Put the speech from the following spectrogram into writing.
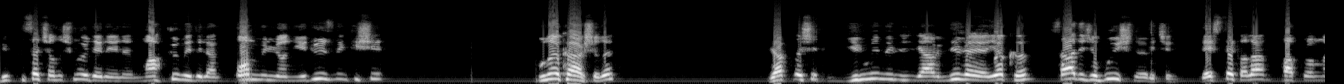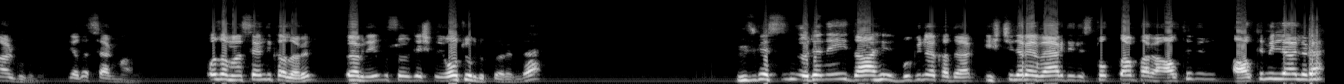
bir kısa çalışma ödeneğine mahkum edilen 10 milyon 700 bin kişi buna karşılık yaklaşık 20 milyar liraya yakın sadece bu işler için destek alan patronlar grubu ya da sermaye. O zaman sendikaların örneğin bu sözleşmeye oturduklarında ücretsiz ödeneği dahil bugüne kadar işçilere verdiğiniz toplam para 6, bin, 6 milyar lira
